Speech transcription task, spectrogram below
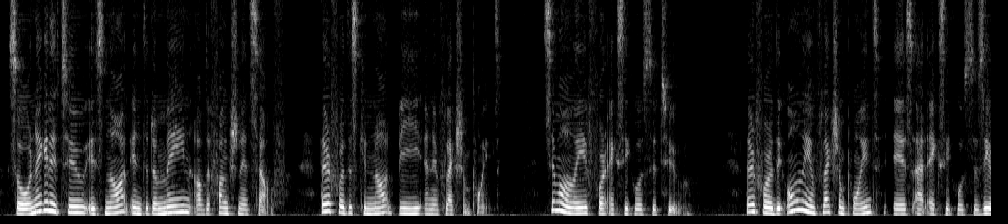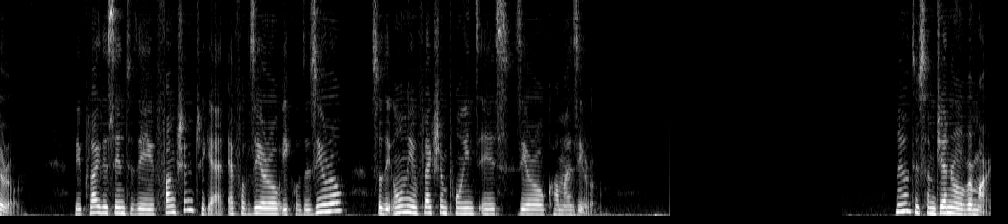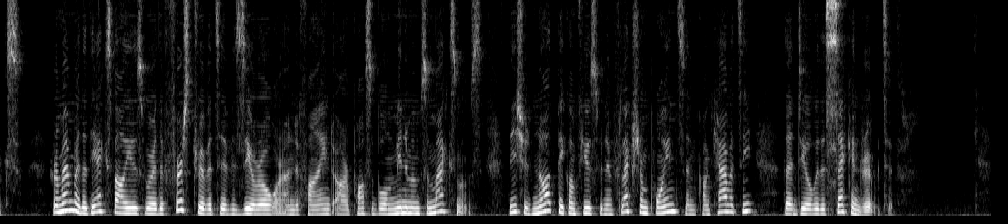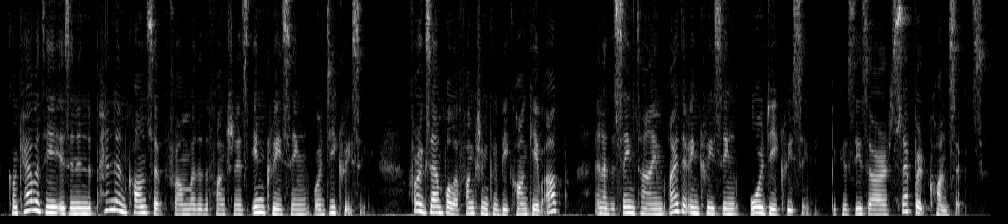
So negative 2 is not in the domain of the function itself. Therefore, this cannot be an inflection point. Similarly for x equals to 2. Therefore, the only inflection point is at x equals to 0. We plug this into the function to get f of 0 equal to 0, so the only inflection point is 0, comma 0. Now to some general remarks. Remember that the x values where the first derivative is zero or undefined are possible minimums and maximums. These should not be confused with inflection points and concavity that deal with the second derivative. Concavity is an independent concept from whether the function is increasing or decreasing. For example, a function could be concave up and at the same time either increasing or decreasing because these are separate concepts.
